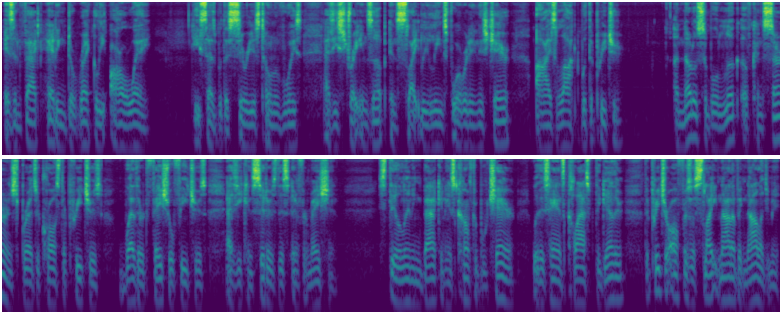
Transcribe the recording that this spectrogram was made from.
is in fact heading directly our way he says with a serious tone of voice as he straightens up and slightly leans forward in his chair, eyes locked with the preacher. A noticeable look of concern spreads across the preacher's weathered facial features as he considers this information. Still leaning back in his comfortable chair, with his hands clasped together, the preacher offers a slight nod of acknowledgement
